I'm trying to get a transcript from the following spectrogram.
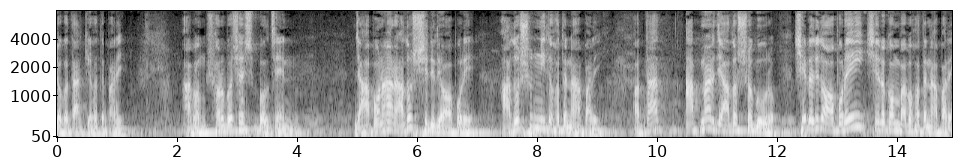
জগৎ আর কি হতে পারে? এবং সর্বশেষ বলছেন, যা আপনার আদর্শে যদি অপরে আদর্শোন্নীত হতে না পারে, অর্থাৎ আপনার যে আদর্শ গৌরব, সেটা যদি অপরেই সেরকমভাবে হতে না পারে,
